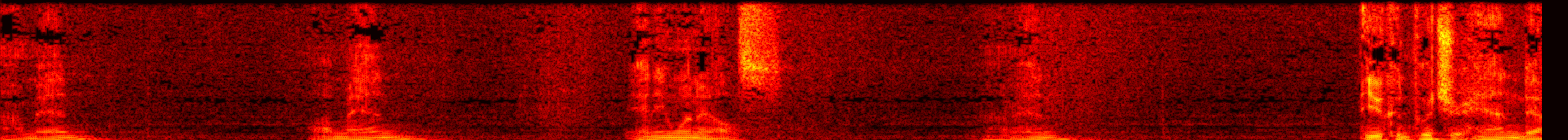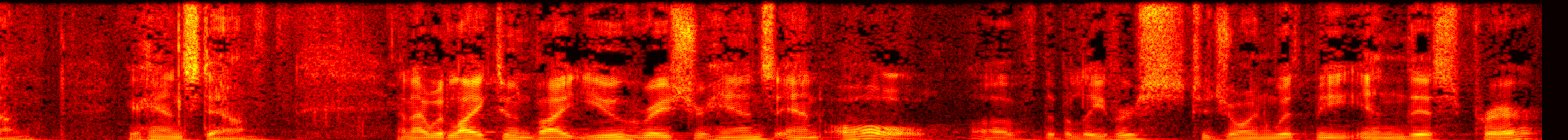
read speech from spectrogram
Amen. Amen. Anyone else? Amen. You can put your hand down, your hands down. And I would like to invite you who raised your hands and all of the believers to join with me in this prayer.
